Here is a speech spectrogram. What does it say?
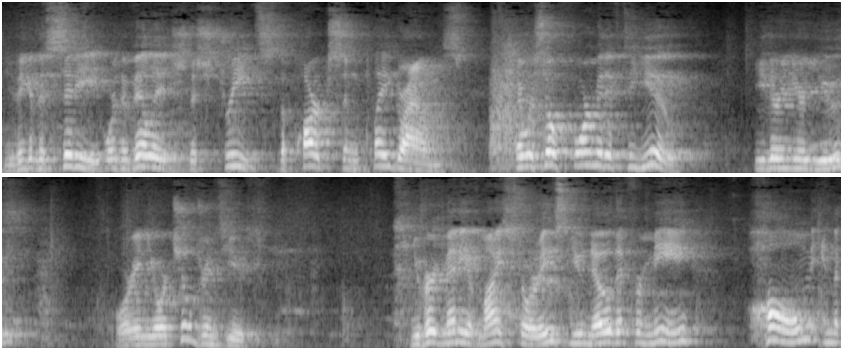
Do you think of the city or the village, the streets, the parks and playgrounds? that were so formative to you, either in your youth or in your children's youth. You've heard many of my stories. You know that for me, home in the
